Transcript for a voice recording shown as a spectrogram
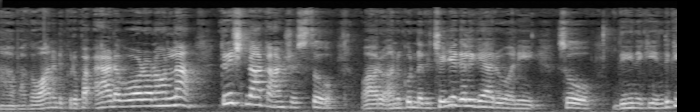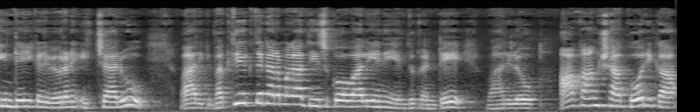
ఆ భగవానుడి కృప ఆడబోవడం వల్ల కృష్ణ కాన్షియస్తో వారు అనుకున్నది చెయ్యగలిగారు అని. సో దీనికి ఎందుకంటే ఇక్కడ వివరణ ఇచ్చారు? వారికి భక్తియుక్త కర్మగా తీసుకోవాలి అని ఎందుకంటే వారిలో ఆకాంక్ష కోరిక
